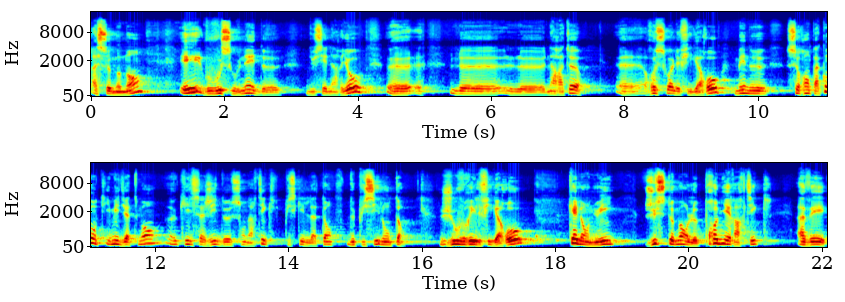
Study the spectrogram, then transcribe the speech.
à ce moment, et vous vous souvenez du scénario, euh, le, narrateur reçoit le Figaro, mais ne se rend pas compte immédiatement euh, qu'il s'agit de son article, puisqu'il l'attend depuis si longtemps. J'ouvris le Figaro, quel ennui, justement le premier article avait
